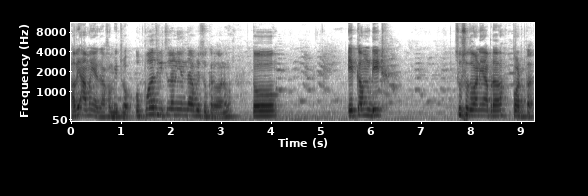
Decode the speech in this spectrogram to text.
હવે આમાં યાદ રાખો મિત્રો. ઉપજ વિચલનની અંદર આપણે શું કરવાનું? તો એકમ દીઠ શું શોધવાની આપણે પડતર?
